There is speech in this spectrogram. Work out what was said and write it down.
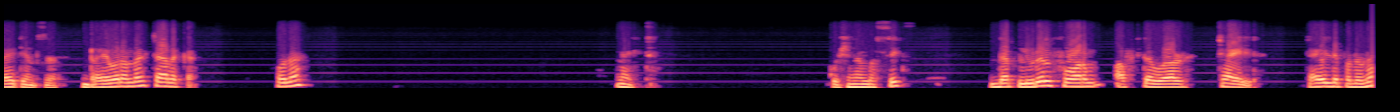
right answer driver ಅಂದಾಗ ಚಾಲಕ. ಹೌದಾ? Next question number six the plural form of the word child child ಪದದ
